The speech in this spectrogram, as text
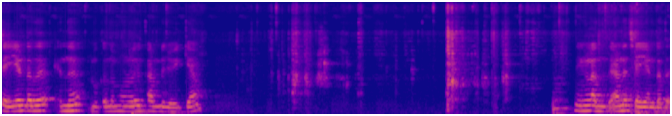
ചെയ്യേണ്ടത് എന്ന് നമുക്കൊന്ന് മുകളിൽ കണ്ടു ചോദിക്കാം. നിങ്ങൾ എന്താണ് ചെയ്യേണ്ടത്?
